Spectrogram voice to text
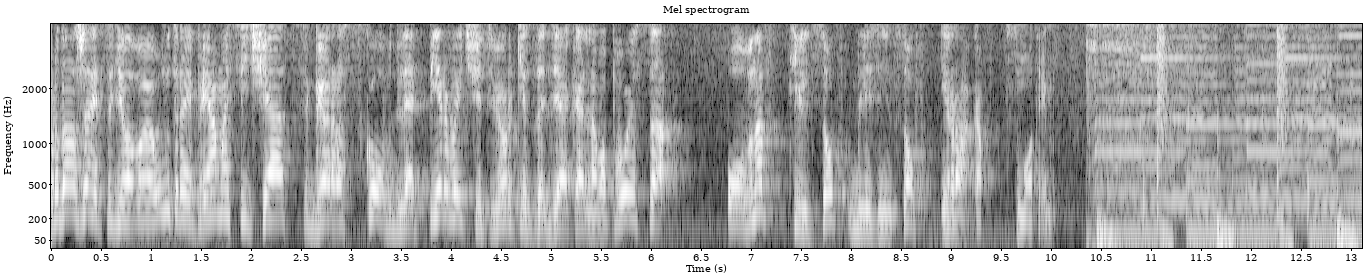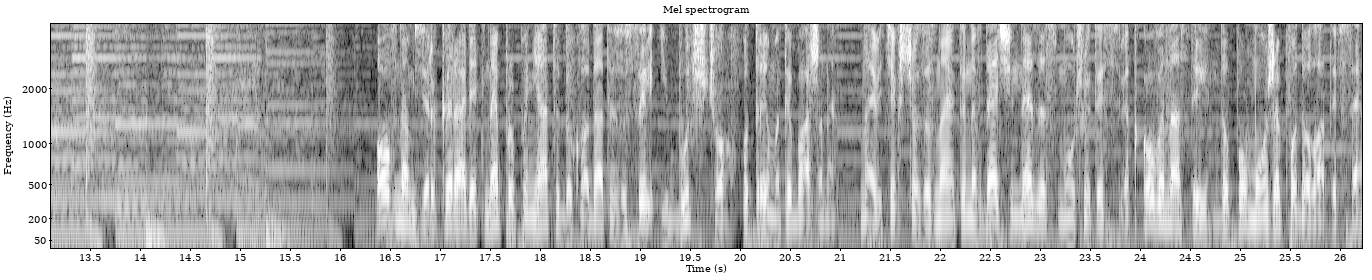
Продолжается деловое утро, и прямо сейчас гороскоп для первой четверки зодиакального пояса овнов, тельцов, близнецов и раков. Смотрим. Овнам зірки радять не припиняти докладати зусиль і будь-що отримати бажане. Навіть якщо зазнаєте невдачі, не засмучуйтесь. Святковий настрій допоможе подолати все.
